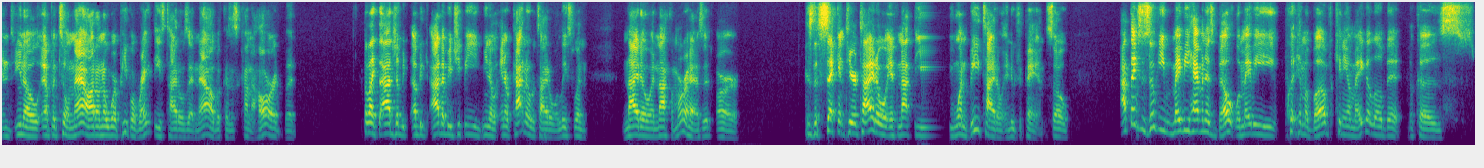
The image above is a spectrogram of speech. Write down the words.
and you know, up until now, I don't know where people rank these titles at now because it's kind of hard, but. but like the IW, IWGP, you know, Intercontinental title, at least when Naito and Nakamura has it, or is the second tier title, if not the one B title in New Japan. So I think Suzuki maybe having his belt will maybe put him above Kenny Omega a little bit because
